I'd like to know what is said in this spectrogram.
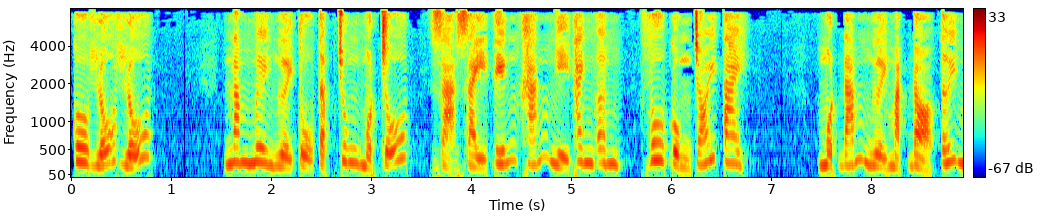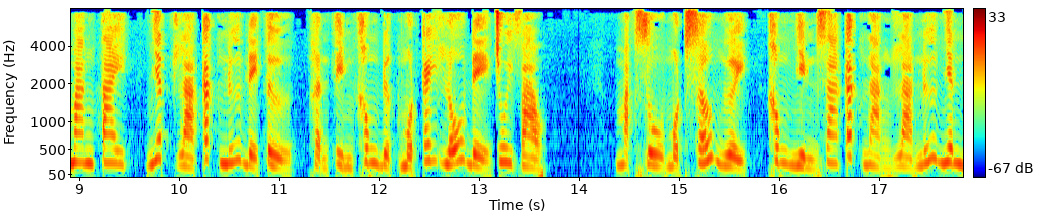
Cô lỗ lỗ. 50 người tụ tập trung một chỗ, giả dày tiếng kháng nhị thanh âm, vô cùng chói tai. Một đám người mặt đỏ tới mang tay, nhất là các nữ đệ tử, hận tìm không được một cái lỗ để chui vào. Mặc dù một số người không nhìn ra các nàng là nữ nhân.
